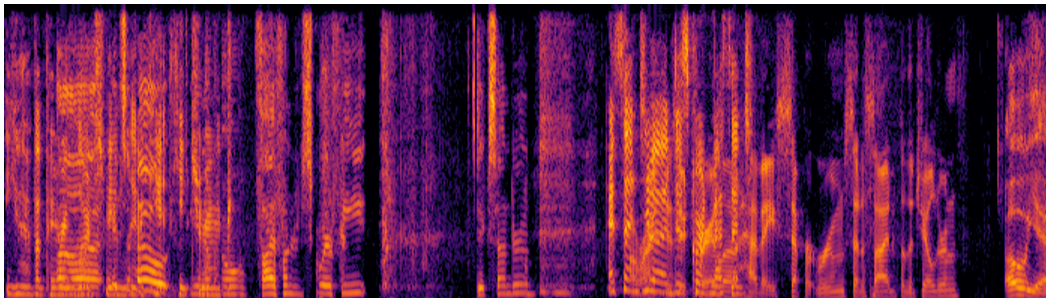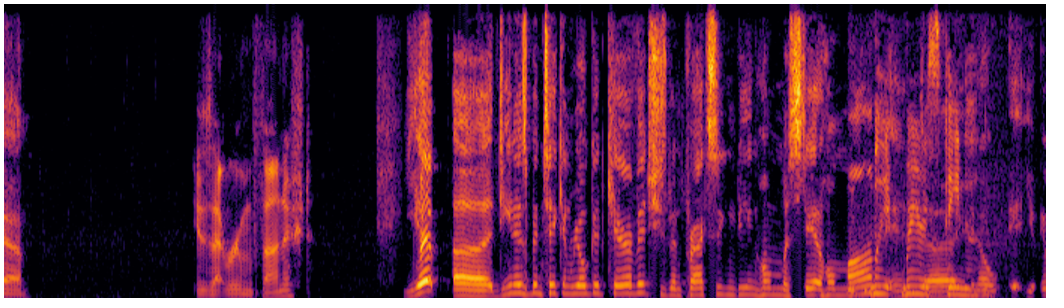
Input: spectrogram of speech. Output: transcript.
You have a very Uh, large family. it's I about can't keep you know five hundred square feet, six hundred. I All sent you right. a Does your Discord trailer message. have a separate room set aside for the children? Oh yeah. Is that room furnished? Yep. Uh, Dina's been taking real good care of it. She's been practicing being home a stay-at-home mom. Wait, and, where's uh, Dina? You know, it, it-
